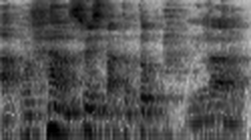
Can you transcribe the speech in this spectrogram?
Aku Swiss tak tutup. Gila.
